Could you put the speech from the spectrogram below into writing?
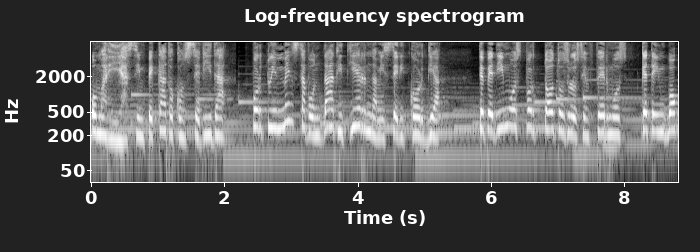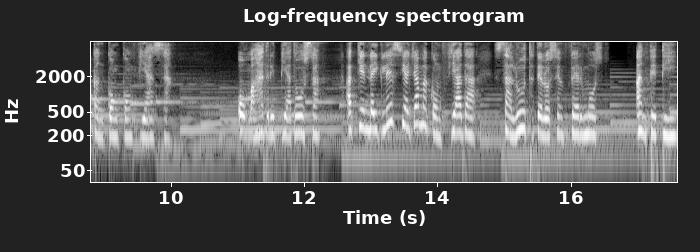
Oh María, sin pecado concebida, por tu inmensa bondad y tierna misericordia, te pedimos por todos los enfermos que te invocan con confianza. Oh Madre piadosa, a quien la Iglesia llama confiada salud de los enfermos, ante ti,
